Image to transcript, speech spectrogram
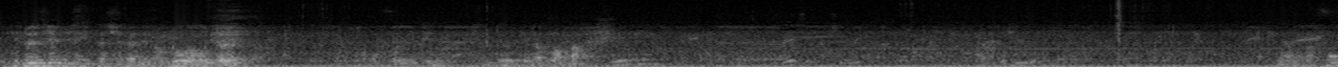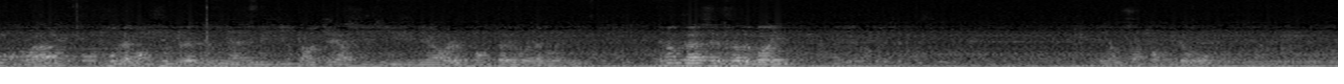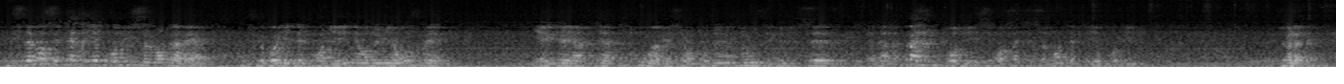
Il était deuxième du site national des Anglos à Auteuil. La fois, il était de, l'avoir marché. Par fond qu'on voit, on trouve la grande source de la Bruni, hein, les musiques, Angers, Suzy, Junior, Le Pont, Palo la. Et donc là, c'est le frère de Boy. Et donc 130 000 euros. Finalement, c'est le quatrième produit seulement de la mer, puisque Boy était le premier, né en 2011, mais il y a eu un, petit, trou, hein, parce qu'entre 2012 et 2016, la mer n'a pas eu de produit, c'est pour ça que c'est seulement le quatrième produit de la mer.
